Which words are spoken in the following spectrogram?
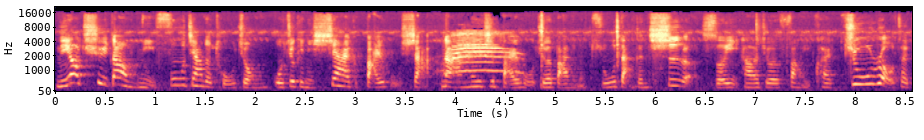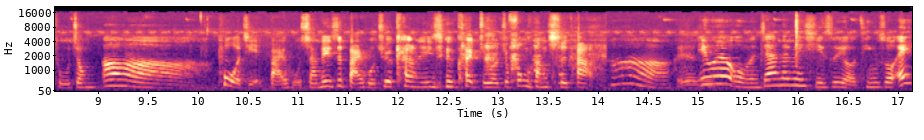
你要去到你夫家的途中，我就给你下一个白虎煞。那那只白虎就会把你们阻挡跟吃了，所以他就会放一块猪肉在途中啊，破解白虎煞。那只白虎却看了那只块猪肉，就疯狂吃它 啊。因为我们家那边其实有听说，哎，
